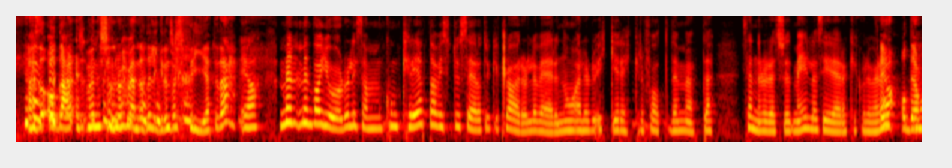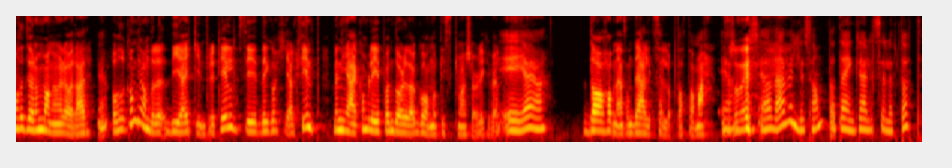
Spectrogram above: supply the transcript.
Altså, der, men skjønner du hva jeg mener? Det ligger en slags frihet i det. Ja, men, men hva gjør du liksom konkret da, hvis du ser at du ikke klarer å levere noe, eller du ikke rekker å få til det møtet? Sender du rett og slett mail og sier jeg rakk ikke å levere? Ja, og det har jeg måttet gjøre mange ganger i året her. Ja. Og så kan de andre, de jeg ikke innfrir til, si det går helt fint. Men jeg kan bli på en dårlig dag gående og piske meg sjøl likevel. Eh, Ja, ja. Da havner jeg sånn, det er litt selvopptatt av meg. Ja. ja, det er veldig sant at det egentlig er litt selvopptatt.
